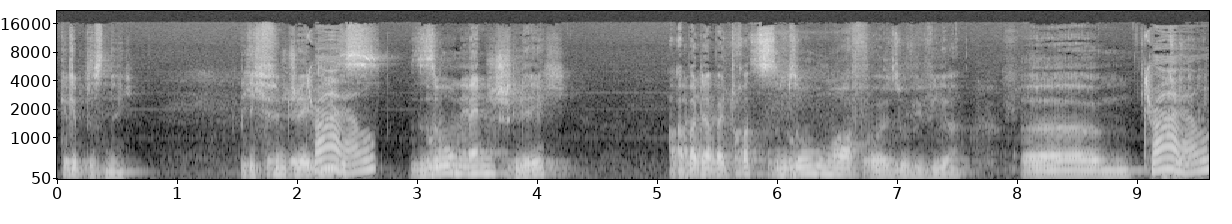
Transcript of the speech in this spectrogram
Gibt es nicht. Ich finde, JD ist so menschlich, aber dabei trotzdem so humorvoll, so wie wir. Ähm, Trial.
